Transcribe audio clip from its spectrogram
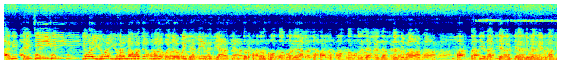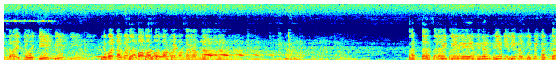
आणि त्याची किंवा युवा खंडामध्ये अंमलबजावणी झाली म्हणजे ज्यानंतर भारत स्वतंत्र झाला तर भारत स्वतंत्र झाल्यानंतर जेव्हा भारताची राज्यघटना जेव्हा निर्माण करायची होती तेव्हा डॉक्टर बाबासाहेब आंबेडकरांना घटना समितीने विनंती केली की तुम्ही घटना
